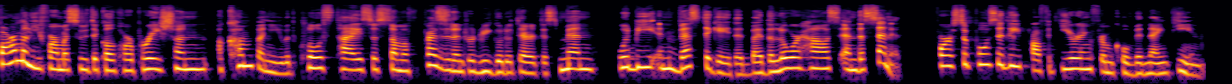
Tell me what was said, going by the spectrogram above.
Pharmally Pharmaceutical Corporation, a company with close ties to some of President Rodrigo Duterte's men, would be investigated by the lower house and the Senate for supposedly profiteering from COVID 19.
